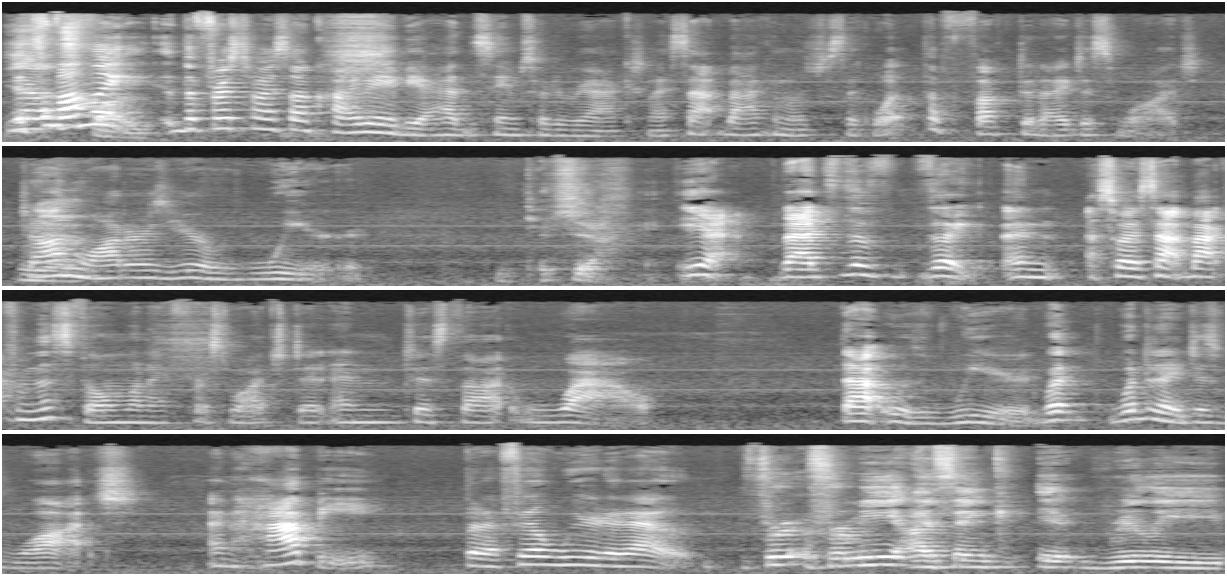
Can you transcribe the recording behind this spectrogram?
yeah. it's, fun, Like the first time I saw Crybaby, I had the same sort of reaction. I sat back and was just like, "What the fuck did I just watch?" John Yeah. Waters, you're weird. yeah. Yeah, that's the like, and so I sat back from this film when I first watched it and just thought, "Wow, that was weird. What what did I just watch?" I'm happy, but I feel weirded out. For for me, I think it really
